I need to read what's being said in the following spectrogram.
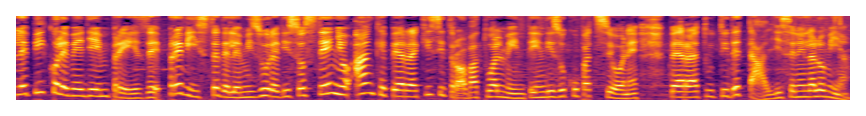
le piccole e medie imprese, previste delle misure di sostegno anche per chi si trova attualmente in disoccupazione. Per tutti i dettagli, Selena Lomia.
